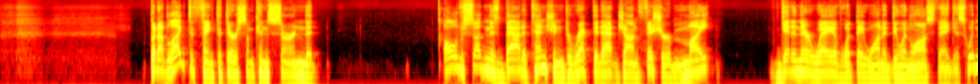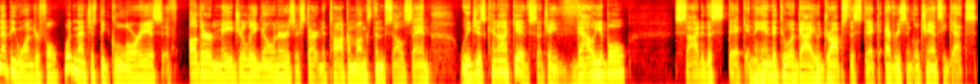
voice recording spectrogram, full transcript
But I'd like to think that there's some concern that all of a sudden this bad attention directed at John Fisher might get in their way of what they want to do in Las Vegas. Wouldn't that be wonderful? Wouldn't that just be glorious if other major league owners are starting to talk amongst themselves saying, we just cannot give such a valuable side of the stick and hand it to a guy who drops the stick every single chance he gets?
